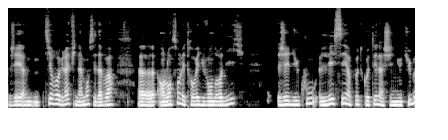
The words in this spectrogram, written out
j'ai un petit regret finalement, c'est d'avoir, en lançant les trouvailles du vendredi, j'ai du coup laissé un peu de côté la chaîne YouTube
